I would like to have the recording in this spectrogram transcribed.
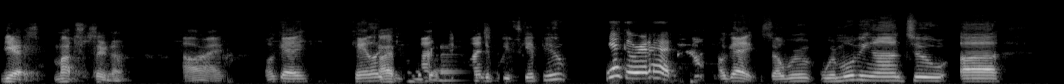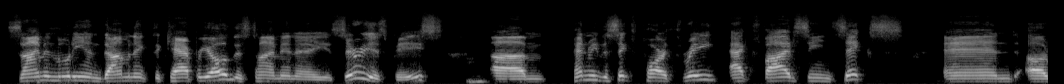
Yes, much sooner. All right. Okay. Cayla, do you mind if we skip you? Yeah, go right ahead. Okay, so we're we're moving on to uh, Simon Moody and Dominic DiCaprio. This time in a serious piece. Um, Henry VI, Part Three, Act Five, Scene Six, and uh,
